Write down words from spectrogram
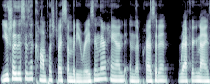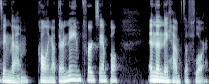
Usually, this is accomplished by somebody raising their hand and the president recognizing them, calling out their name, for example, and then they have the floor.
